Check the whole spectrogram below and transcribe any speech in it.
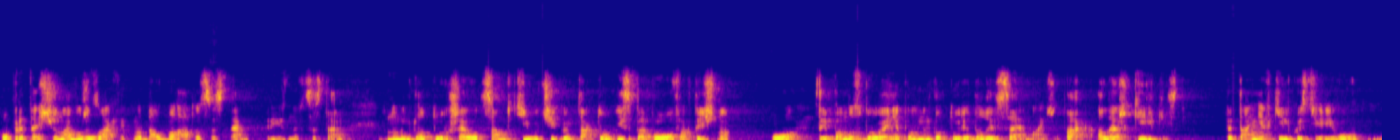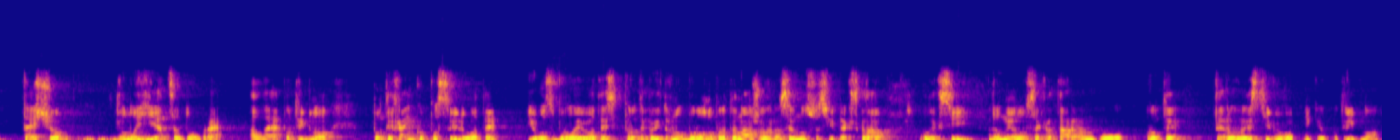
Попри те, що нам уже захід надав багато систем, різних систем, номенклатур ще от сам ті очікуємо так. То із ППО фактично по типам озброєння по номенклатурі дали все майже так, але ж кількість. Питання в кількості його те, що воно є, це добре, але потрібно потихеньку посилювати і озброюватись протиповітряну оборону проти нашого агресивного сусіда. Як сказав Олексій Данилов, секретар РНБО, проти терористів і гопників потрібно.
